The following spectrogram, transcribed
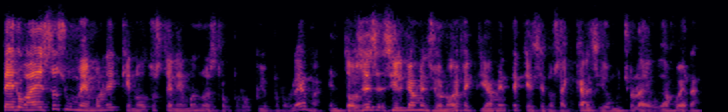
pero a eso sumémosle que nosotros tenemos nuestro propio problema. Entonces, Silvia mencionó efectivamente que se nos ha encarecido mucho la deuda afuera,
